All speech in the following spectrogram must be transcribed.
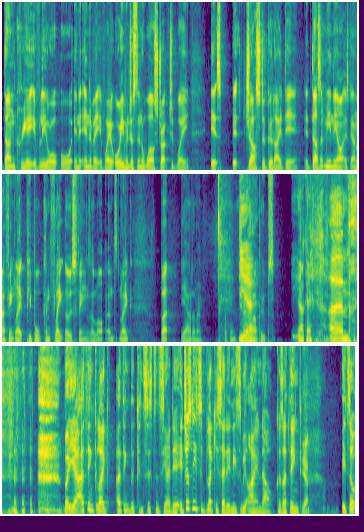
done creatively or, or in an innovative way, or even just in a well structured way, it's it's just a good idea. It doesn't mean the art is good. And I think like people conflate those things a lot. And like, but yeah, I don't know. Fucking Yeah. about poops. Okay. Um, but yeah, I think like I think the consistency idea it just needs to like you said it needs to be ironed out because I think Yeah. it's a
